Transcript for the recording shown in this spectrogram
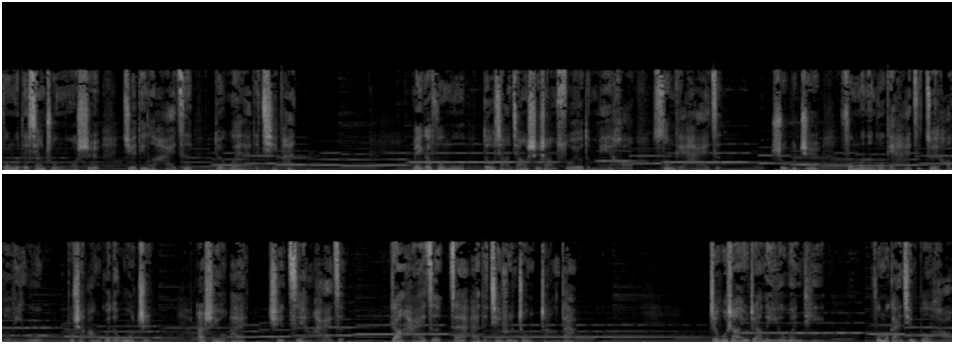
父母的相处模式决定了孩子对未来的期盼。每个父母都想将世上所有的美好送给孩子，殊不知，父母能够给孩子最好的礼物，不是昂贵的物质，而是用爱去滋养孩子，让孩子在爱的浸润中长大。知乎上有这样的一个问题：父母感情不好。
